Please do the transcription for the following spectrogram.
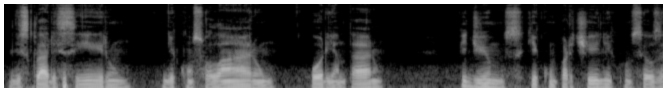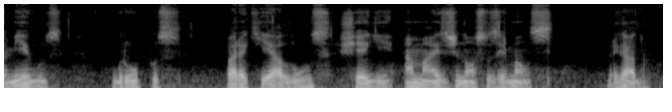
lhe esclareceram, lhe consolaram, orientaram, pedimos que compartilhe com seus amigos, grupos, para que a luz chegue a mais de nossos irmãos. Obrigado.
